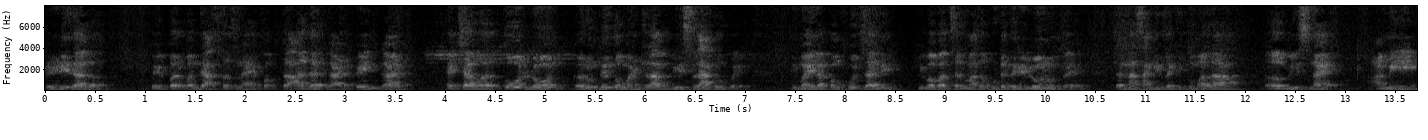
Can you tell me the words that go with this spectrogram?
रेडी झालं. पेपर पण जास्तच नाही फक्त आधार कार्ड पॅन कार्ड. ह्याच्यावर तो लोन करून देतो म्हटला वीस लाख रुपये. ती महिला पण खुश झाली की बाबा सर माझं कुठेतरी लोन होतंय. त्यांना सांगितलं की तुम्हाला वीस नाही आम्ही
